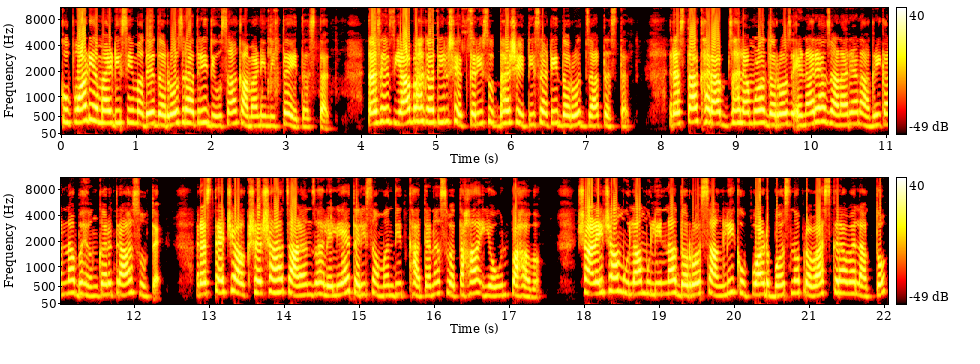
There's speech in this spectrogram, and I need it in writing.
कुपवाड एमआयडीसी मध्ये दररोज रात्री दिवसा कामानिमित्त येत असतात. तसेच या भागातील शेतकरी सुद्धा शेतीसाठी दररोज जात असतात. रस्ता खराब झाल्यामुळे दररोज येणाऱ्या जाणाऱ्या नागरिकांना भयंकर त्रास होत आहे रस्त्याची अक्षरशः चाळण झालेली आहे तरी संबंधित खात्यानं स्वतः येऊन पाहावं. शाळेच्या मुला मुलींना दररोज सांगली कुपवाड बसनं प्रवास करावा लागतो.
